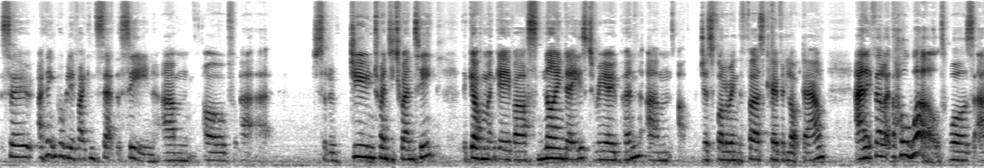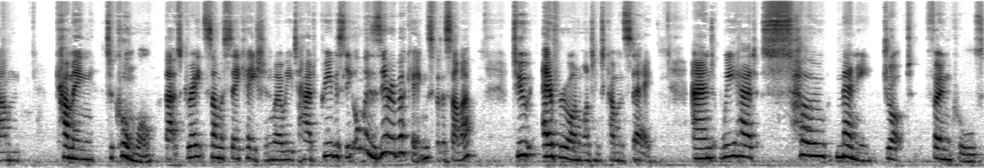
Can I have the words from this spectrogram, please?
So, I think probably if I can set the scene um, of uh, sort of June 2020, the government gave us nine days to reopen um, just following the first COVID lockdown. And it felt like the whole world was um, coming to Cornwall. That great summer staycation where we'd had previously almost zero bookings for the summer to everyone wanting to come and stay. And we had so many dropped phone calls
